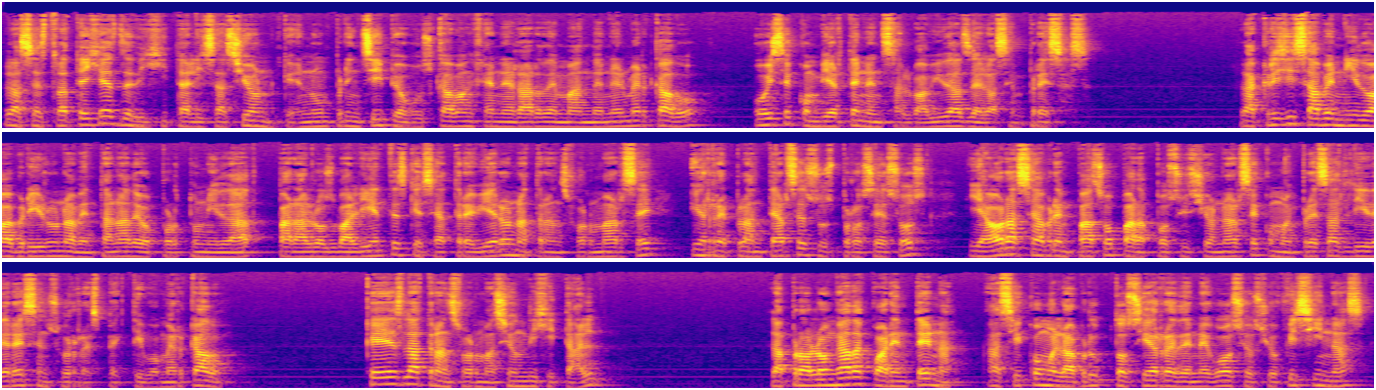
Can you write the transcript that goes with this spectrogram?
Las estrategias de digitalización que en un principio buscaban generar demanda en el mercado, hoy se convierten en salvavidas de las empresas. La crisis ha venido a abrir una ventana de oportunidad para los valientes que se atrevieron a transformarse y replantearse sus procesos y ahora se abren paso para posicionarse como empresas líderes en su respectivo mercado. ¿Qué es la transformación digital? La prolongada cuarentena, así como el abrupto cierre de negocios y oficinas,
